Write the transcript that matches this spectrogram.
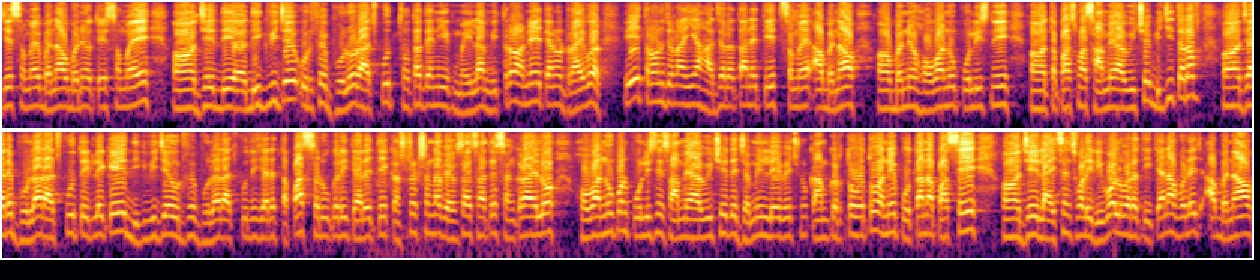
જે સમયે બનાવ બન્યો તે સમયે જે દિગ્વિજય ઉર્ફે ભોલો રાજપૂત થતા તેની એક મહિલા મિત્ર અને તેનો ડ્રાઈવર એ ત્રણ જણા અહીંયા હાજર હતા અને તે જ સમયે આ બનાવ બન્યો હોવાનું પોલીસની તપાસમાં સામે આવ્યું છે. બીજી તરફ જ્યારે ભોલા રાજપૂત એટલે કે દિગ્વિજય ઉર્ફે ભોલા રાજપૂતની જ્યારે તપાસ શરૂ કરી ત્યારે તે કન્સ્ટ્રક્શનના વ્યવસાય સાથે સંકળાયેલો હોવાનું પણ પોલીસની સામે આવ્યું છે. તે જમીન લે વેચનું કામ કરતો હતો અને પોતાના પાસે જે જે લાયસન્સવાળી રિવોલ્વર હતી. તેના વડે જ આ બનાવ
